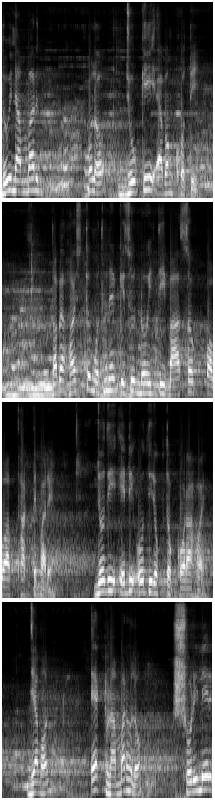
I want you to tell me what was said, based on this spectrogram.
দুই নাম্বার হলো ঝুঁকি এবং ক্ষতি। তবে হস্তমৈথুনের কিছু নৈতিবাচক প্রভাব থাকতে পারে, যদি এটি অতিরিক্ত করা হয়। যেমন, এক নাম্বার হলো শরীরের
